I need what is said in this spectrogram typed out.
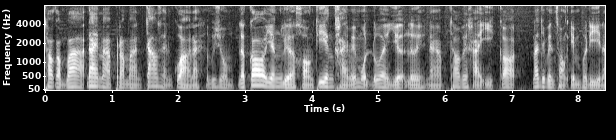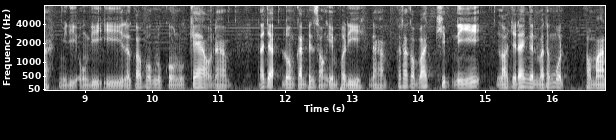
เท่ากับว่าได้มาประมาณ 9 0 0แสนกว่านะท่านผู้ชม แล้วก็ยังเหลือของที่ยังขายไม่หมดด้วยเยอะเลยนะครับถ้าเอาไปขายอีกก็น่าจะเป็น 2M พอดีนะ มีดีองดีอีแล้วก็พวกลูกกงลูกแก้วนะครับ น่าจะรวมกันเป็น 2M พอดีนะครับ ก็เท่ากับว่าคลิปนี้เราจะได้เงินมาทั้งหมด ประมาณ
